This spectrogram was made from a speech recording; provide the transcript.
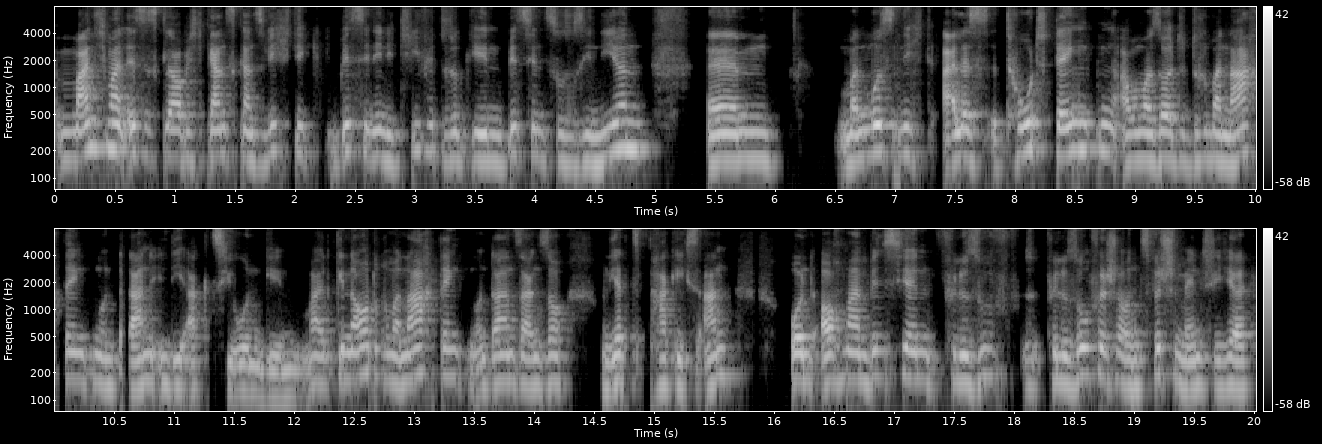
Manchmal ist es, glaube ich, ganz, ganz wichtig, ein bisschen in die Tiefe zu gehen, ein bisschen zu sinnieren. Ähm, man muss nicht alles tot denken, aber man sollte drüber nachdenken und dann in die Aktion gehen. Mal genau drüber nachdenken und dann sagen, so, und jetzt packe ich es an. Und auch mal ein bisschen philosoph philosophischer und zwischenmenschlicher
